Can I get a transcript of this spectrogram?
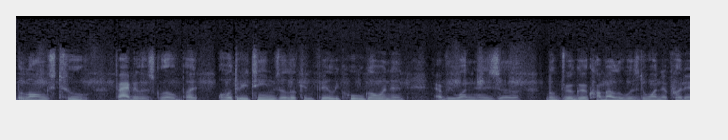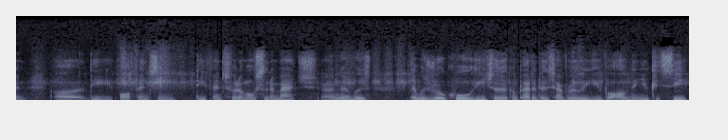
belongs to Fabulous Glow. But all three teams are looking fairly cool going in. Everyone is uh, looked real good. Carmella was the one that put in uh, the offense and defense for the most of the match. And it was it was real cool. Each of the competitors have really evolved, and you could see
